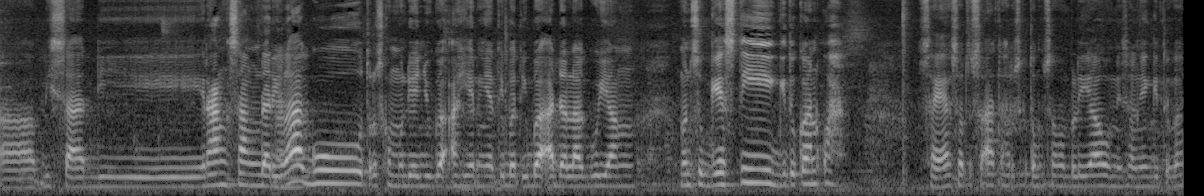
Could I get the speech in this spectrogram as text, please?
eh, bisa dirangsang dari lagu terus kemudian juga akhirnya tiba-tiba ada lagu yang mensugesti gitu kan. Wah saya suatu saat harus ketemu sama beliau misalnya gitu kan.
